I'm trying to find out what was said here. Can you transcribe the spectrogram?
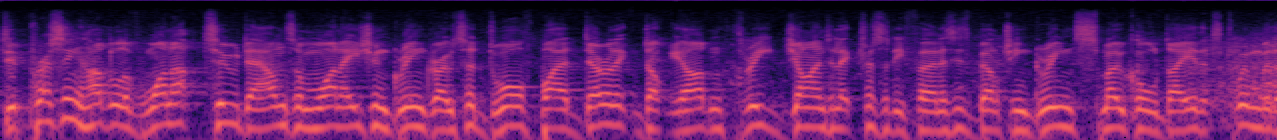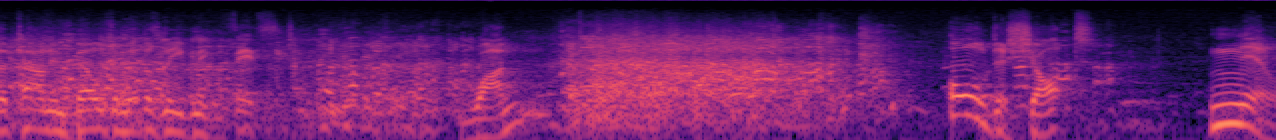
Depressing huddle of one up, two downs, and one Asian greengrocer dwarfed by a derelict dockyard and three giant electricity furnaces belching green smoke all day that's twin with a town in Belgium that doesn't even exist. One. Aldershot, nil.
